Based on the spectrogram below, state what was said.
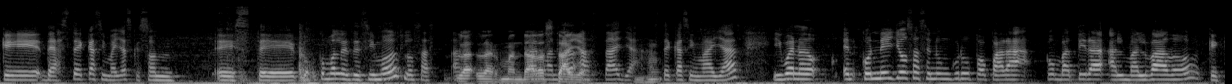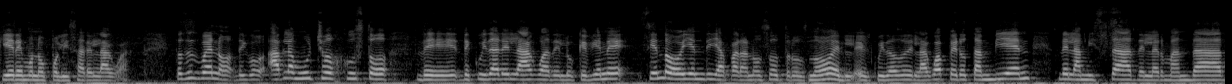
que de aztecas y mayas que son este ¿cómo les decimos? Los az- La- la hermandad. Aztaya, Ujú. aztecas y mayas. Y bueno, en- con ellos hacen un grupo para combatir a- al malvado que quiere monopolizar el agua. Entonces, bueno, digo, habla mucho justo de, de cuidar el agua, de lo que viene siendo hoy en día para nosotros, ¿no? El, cuidado del agua, pero también de la amistad, de la hermandad.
